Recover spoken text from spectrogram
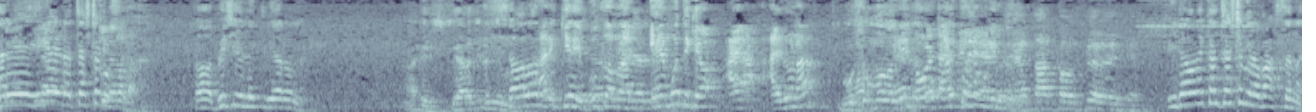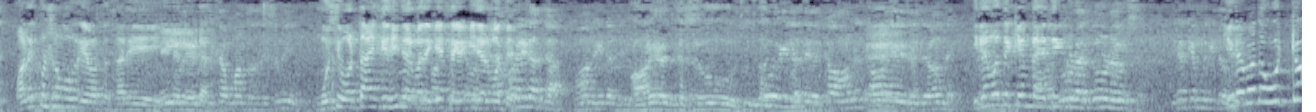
আরে চেষ্টা করছে। বেশি হলে ক্লিয়ার না। আরে চেয়ার দিন শালার আরে কি রে বুঝলাম না। এর মধ্যে কেউ আইলো না? গোসমল এ, অনেক- অনেকক্ষণ সময় কিন্তু। এটা অনেকক্ষণ চেষ্টা করে বাঁচছে না। অনেকক্ষণ সময় করতেছে আরে মুসি ওটা আইসি হিটার মধ্যে গেছে ইটার মধ্যে। আরে এটার মধ্যে কেমন হেদি এটার মধ্যে উঠটু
